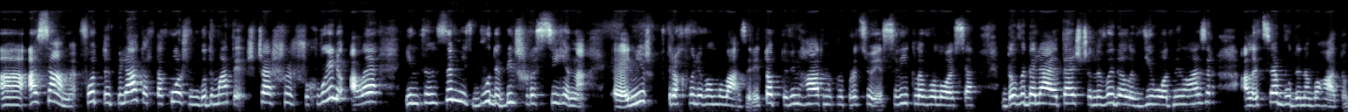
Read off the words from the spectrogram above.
А, саме фотоепілятор також він буде мати ще ширшу хвилю, але інтенсивність буде більш розсіяна, е, ніж в трьоххвильовому лазері. Тобто він гарно пропрацює світле волосся, довидаляє те, що не видалив діодний лазер, але це буде набагато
